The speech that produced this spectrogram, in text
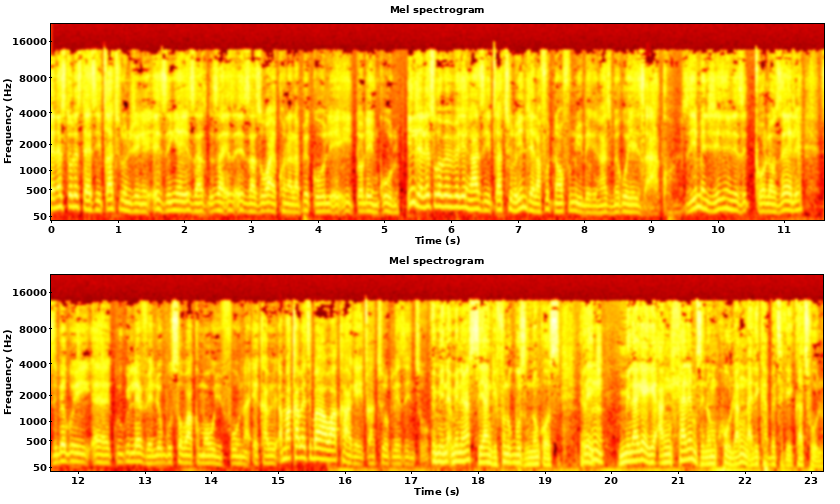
ungena esitolo esidayisa icathulo nje nge- ezinye eza- eza- ezaziwayo khona lapha eGoli e- itolo ezinkulu indlela esuke bebeke ngazi icathulo indlela futhi nawe ufuna uyibeke ngazi mekuyezakho zime nje zigqolozele zibe kwi eh, kwi level yobuso bakho mawuyifuna ekhabe amakhabethi bayawakha ke icathulo kulezi insuku mina mina siya ngifuna ukubuza unonkosi. Reg mina ke ke angihlala emzini omkhulu anginalo ikhabethe lecathulo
